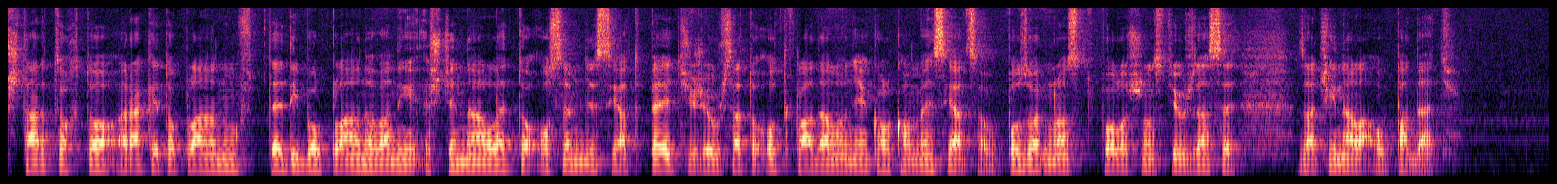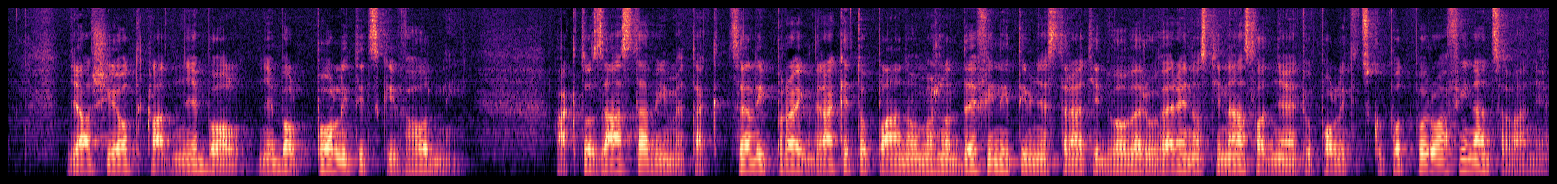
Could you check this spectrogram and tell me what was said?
Štart tohto raketoplánu vtedy bol plánovaný ešte na leto 85, čiže už sa to odkladalo niekoľko mesiacov. Pozornosť spoločnosti už zase začínala opadať ďalší odklad nebol, nebol politicky vhodný. Ak to zastavíme, tak celý projekt raketoplánov možno definitívne stráti dôveru verejnosti, následne aj tú politickú podporu a financovanie.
